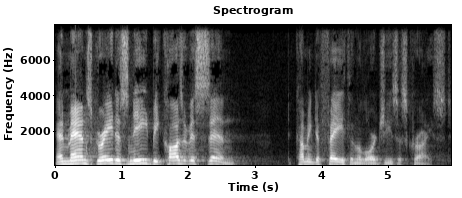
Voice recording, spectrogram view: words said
and man's greatest need because of his sin, coming to faith in the Lord Jesus Christ.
